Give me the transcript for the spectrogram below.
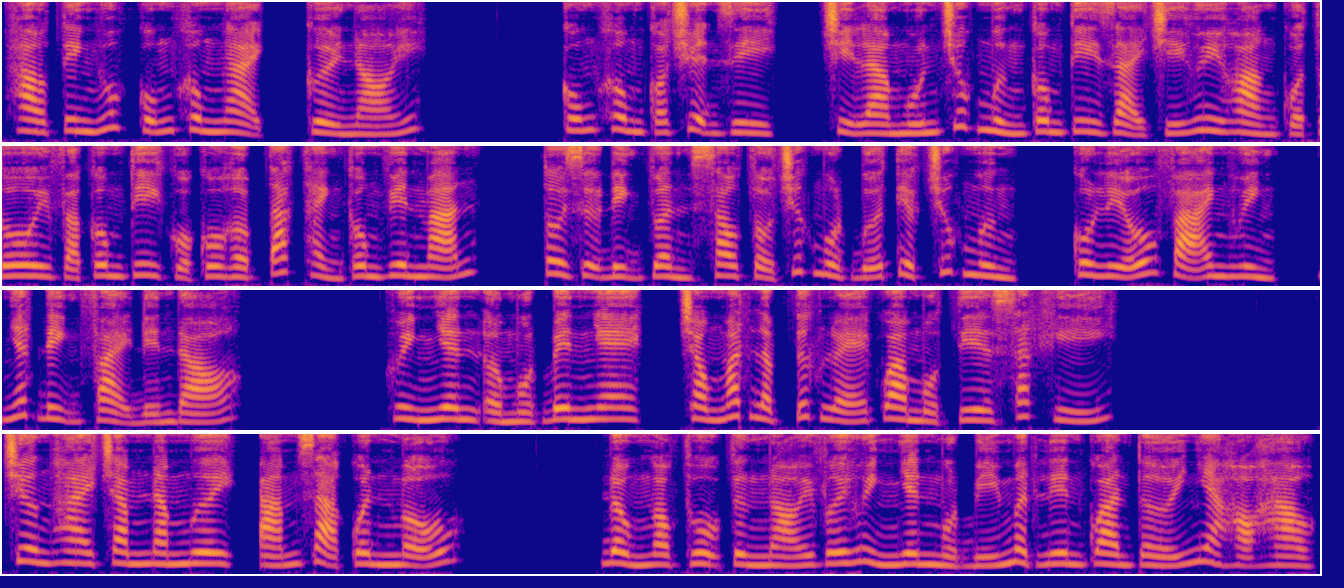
Hào Tinh Húc cũng không ngại, cười nói. Cũng không có chuyện gì, chỉ là muốn chúc mừng công ty giải trí huy hoàng của tôi và công ty của cô hợp tác thành công viên mãn. Tôi dự định tuần sau tổ chức một bữa tiệc chúc mừng, cô Liễu và anh Huỳnh, nhất định phải đến đó. Huỳnh Nhân ở một bên nghe, trong mắt lập tức lóe qua một tia sát khí. chương 250, ám giả quân mẫu. Đồng Ngọc Thụ từng nói với Huỳnh Nhân một bí mật liên quan tới nhà họ Hào,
